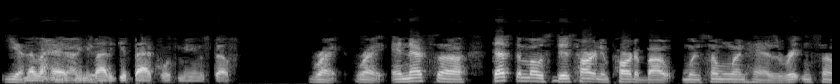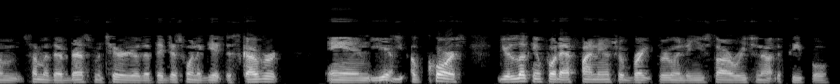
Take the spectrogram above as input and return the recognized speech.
Yeah, never had yeah, anybody get back with me and stuff. Right, right, and that's uh that's the most disheartening part about when someone has written some some of their best material that they just want to get discovered, and yeah. Of course you're looking for that financial breakthrough, and then you start reaching out to people,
